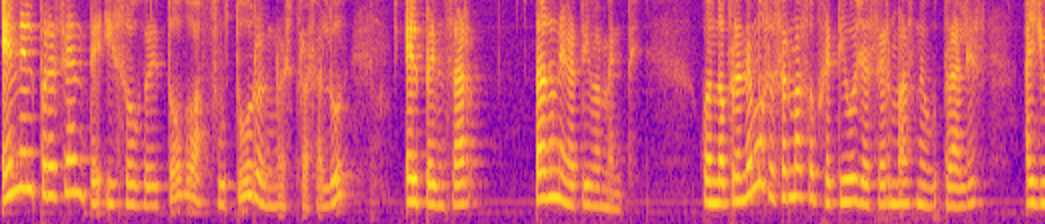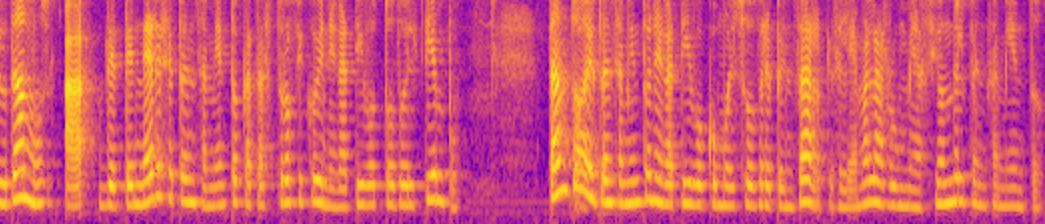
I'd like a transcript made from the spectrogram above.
en el presente y sobre todo a futuro en nuestra salud, el pensar tan negativamente. Cuando aprendemos a ser más objetivos y a ser más neutrales, ayudamos a detener ese pensamiento catastrófico y negativo todo el tiempo. Tanto el pensamiento negativo como el sobrepensar, que se le llama la rumiación del pensamiento,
